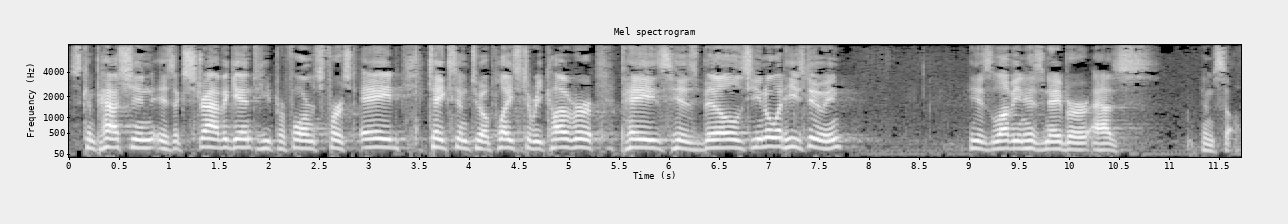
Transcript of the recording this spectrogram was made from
His compassion is extravagant. He performs first aid, takes him to a place to recover, pays his bills. You know what he's doing? He is loving his neighbor as himself.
